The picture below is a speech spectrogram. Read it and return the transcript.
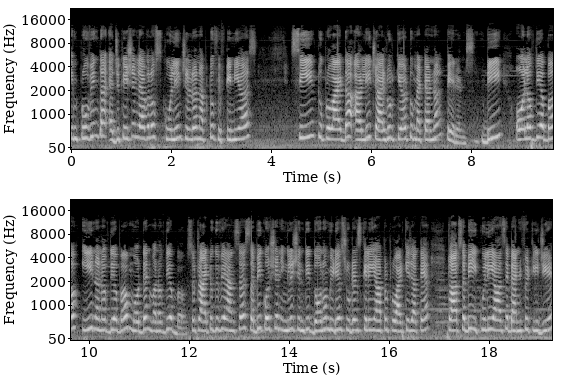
improving the education level of schooling children up to fifteen years C to provide the early childhood care to maternal parents D all of the above E none of the above more than one of the above so try to give your answer सभी क्वेश्चन इंग्लिश हिंदी दोनों मीडियम स्टूडेंट्स के लिए यहाँ पर प्रोवाइड किए जाते हैं। तो आप सभी इक्वली यहाँ से बेनिफिट लीजिए।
